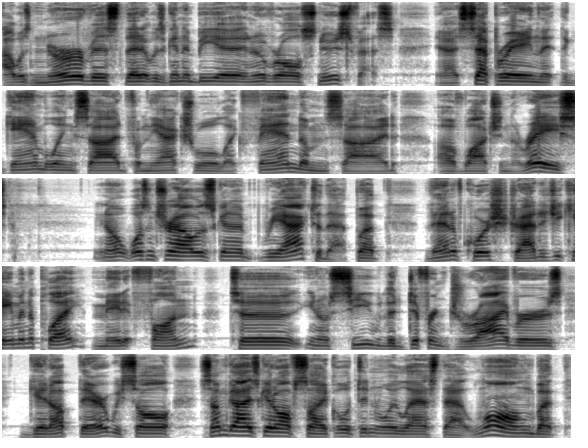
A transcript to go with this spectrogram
I was nervous that it was going to be a, an overall snooze fest. Uh, separating the, the gambling side from the actual like fandom side of watching the race, you know, wasn't sure how I was going to react to that. But then, of course, strategy came into play, made it fun to, you know, see the different drivers get up there. We saw some guys get off cycle. It didn't really last that long, but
